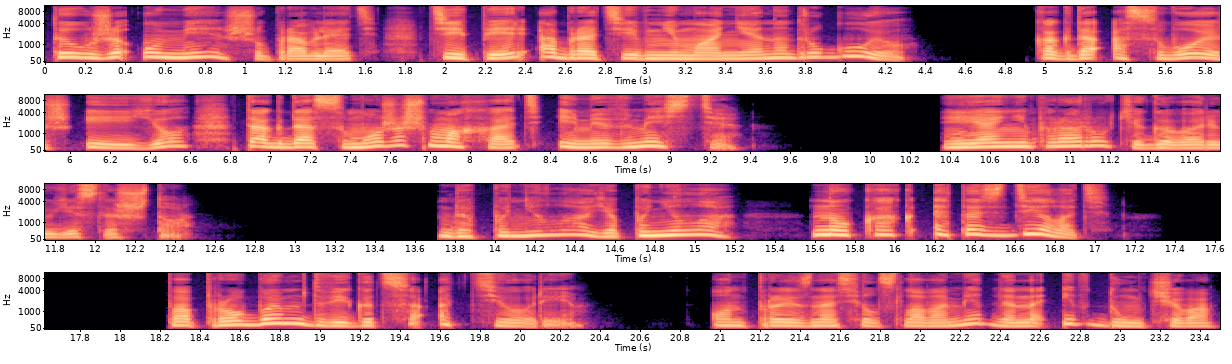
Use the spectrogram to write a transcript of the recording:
ты уже умеешь управлять, теперь обрати внимание на другую. Когда освоишь и ее, тогда сможешь махать ими вместе. Я не про руки говорю, если что. Да поняла, я поняла. Но как это сделать? Попробуем двигаться от теории. Он произносил слова медленно и вдумчиво.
